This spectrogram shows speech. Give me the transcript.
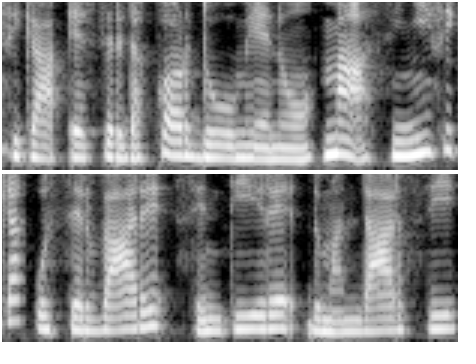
significa essere d'accordo o meno, ma significa osservare, sentire, domandarsi,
